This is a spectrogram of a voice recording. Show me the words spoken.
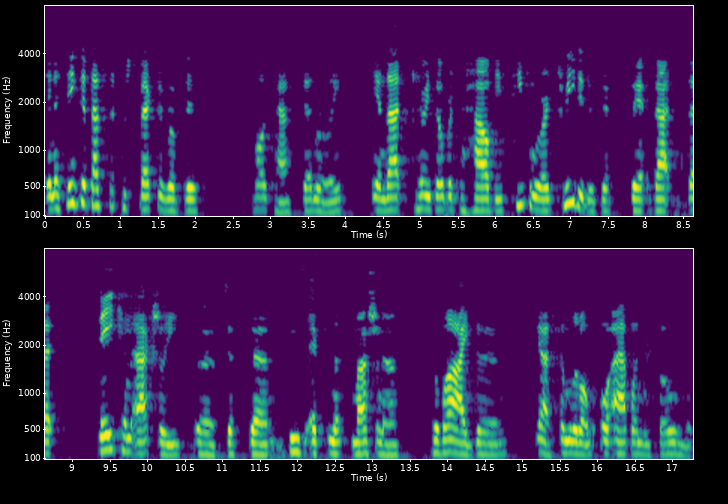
And I think that that's the perspective of this podcast generally, and that carries over to how these people are treated as if they, that that they can actually uh, just uh, deus ex machina, provide uh, yeah some little app on your phone.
